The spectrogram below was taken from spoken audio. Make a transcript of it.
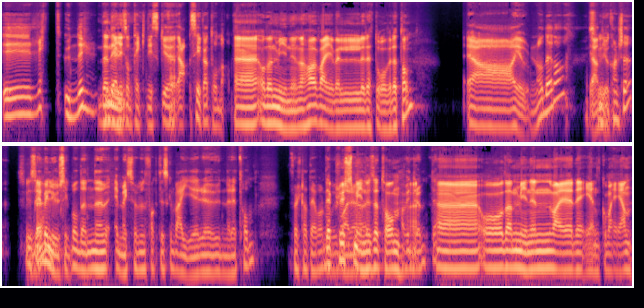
eh, rett under. Den det er litt sånn teknisk, eh, ja, ca. et tonn, da. Eh, og den minien jeg har, veier vel rett over et tonn? Ja, gjør den nå det, da? Ja, den gjør kanskje det. Jeg blir er veldig usikker på om den eh, MX5-en faktisk veier eh, under et tonn. Følte at det var noe Det er vi pluss bare- minus et tonn. Har vi drømt det? Eh, og den minien veier 1,1,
